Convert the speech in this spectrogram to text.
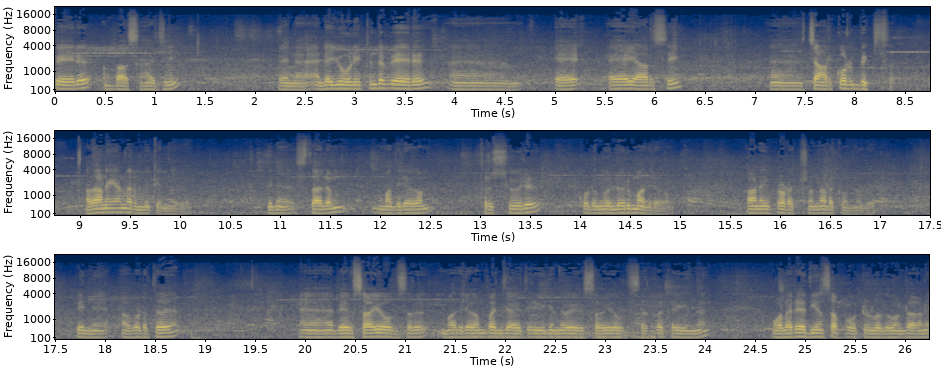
പേര് അബ്ബാസ് ഹാജി. പിന്നെ എന്റെ യൂണിറ്റിന്റെ പേര് A A R C charcoal ബിക്സ് അതാണ് ഞാൻ നിർമ്മിക്കുന്നത്. പിന്നെ സ്ഥലം മധുരകം തൃശ്ശൂർ കൊടുങ്ങല്ലൂർ മധുരകം ആണ് ഈ പ്രൊഡക്ഷൻ നടക്കുന്നത്. പിന്നെ അവിടുത്തെ വ്യവസായ ഓഫീസർ മധുരകം പഞ്ചായത്തിൽ ഇരിക്കുന്ന വ്യവസായ ഓഫീസറുടെ കയ്യിൽ നിന്ന് വളരെയധികം സപ്പോർട്ട് ഉള്ളത് കൊണ്ടാണ്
